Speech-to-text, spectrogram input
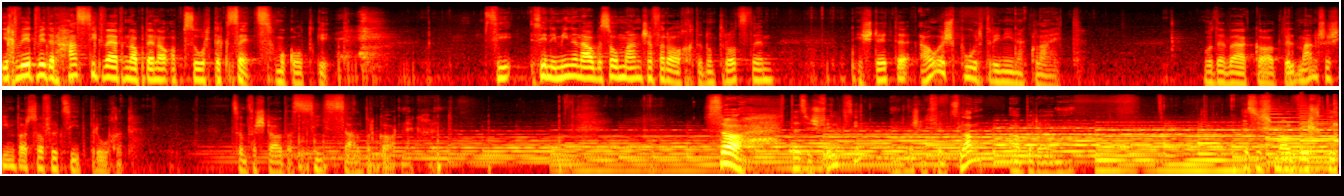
ich werde wieder hässig werden ab diesen absurden Gesetzen, die Gott gibt. Sie sind in meinen Augen so menschenverachtend und trotzdem ist dort auch eine Spur drin hineingelegt wo der Weg geht, weil die Menschen scheinbar so viel Zeit brauchen, um zu verstehen, dass sie es selber gar nicht können. So, das war viel wahrscheinlich viel zu lang, aber ähm, es ist mal wichtig,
